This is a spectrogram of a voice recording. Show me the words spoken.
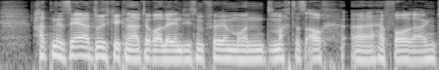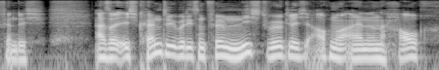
hat eine sehr durchgeknallte Rolle in diesem Film und macht das auch äh, hervorragend, finde ich. Also ich könnte über diesen Film nicht wirklich auch nur einen Hauch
